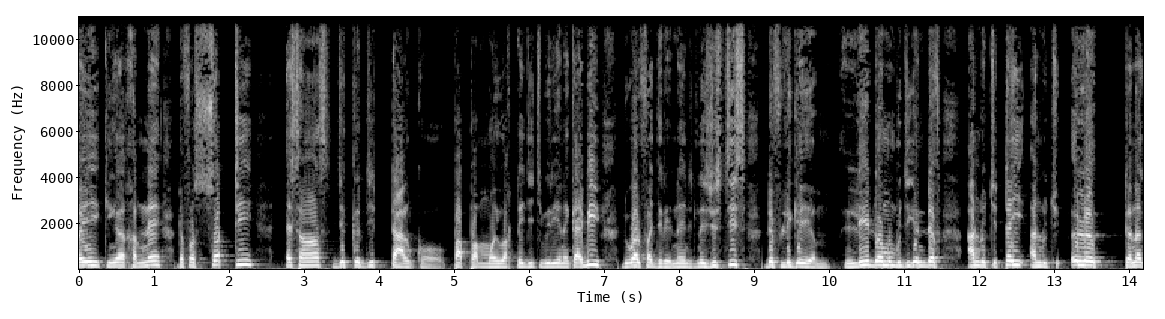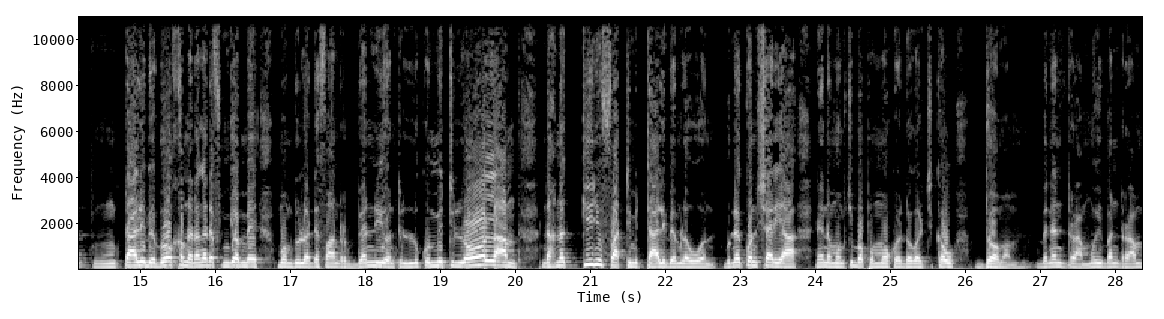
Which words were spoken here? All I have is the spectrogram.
mooy ki nga xam ne dafa sotti essence jëkkër ji taal ko. Papam mooy wax tey ji ci biir yéenekaay bi du wal fajri ne la justice def liggéeyam. Lii doomam bu jigéen def àndu ci tey àndu ci ëllëg te nag taalibe boo xam ne da nga def njombe moom du la défendre benn yoon te lu ko métti lool la am. Ndax nag kii ñu fàtt tamit la woon. Bu nekkoon charia nee na ci boppam moo koy dogal ci kaw doomam. Beneen drame muy ban drame?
